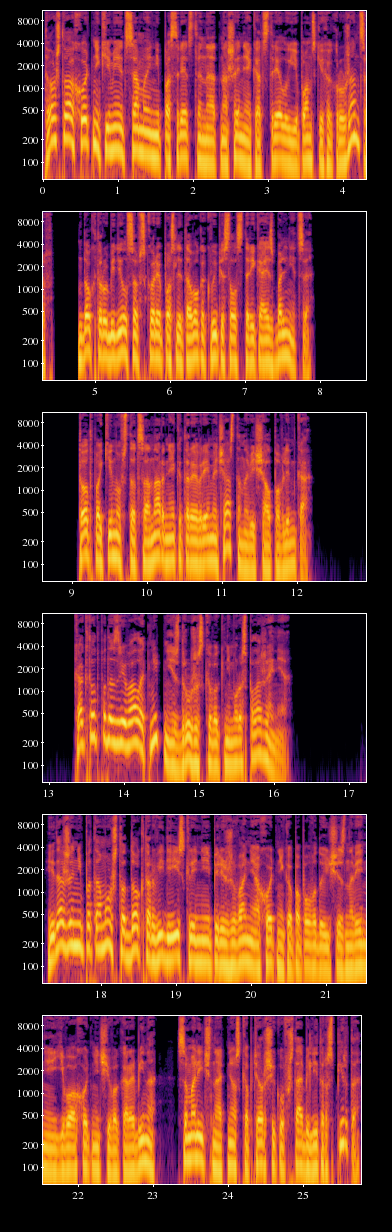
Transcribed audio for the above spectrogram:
То, что охотник имеет самое непосредственное отношение к отстрелу японских окруженцев, доктор убедился вскоре после того, как выписал старика из больницы. Тот, покинув стационар, некоторое время часто навещал Павленка. Как тот подозревал, отнюдь не из дружеского к нему расположения. И даже не потому, что доктор, видя искренние переживания охотника по поводу исчезновения его охотничьего карабина, самолично отнес коптерщику в штабе литр спирта,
